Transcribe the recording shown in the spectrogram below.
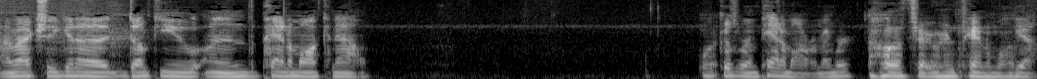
I'm actually gonna dump you on the Panama Canal. Because we're in Panama, remember? Oh, that's right. We're in Panama. Yeah.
